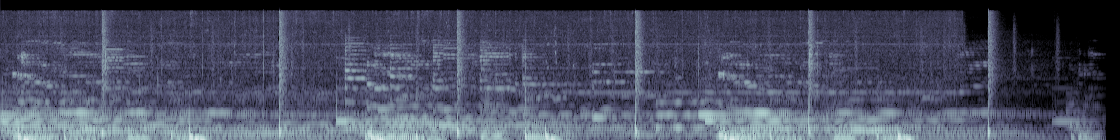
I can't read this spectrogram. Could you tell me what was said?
Bye.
